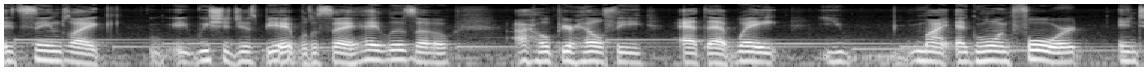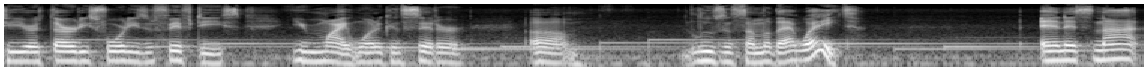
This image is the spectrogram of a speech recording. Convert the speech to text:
It seems like we should just be able to say, hey, Lizzo, I hope you're healthy at that weight. You might, uh, going forward into your 30s, 40s, and 50s, you might want to consider um, losing some of that weight. And it's not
